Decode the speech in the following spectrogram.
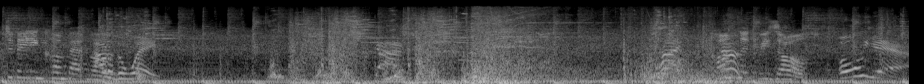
Activating combat mode. Out of the way! Conflict resolved. Oh yeah!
